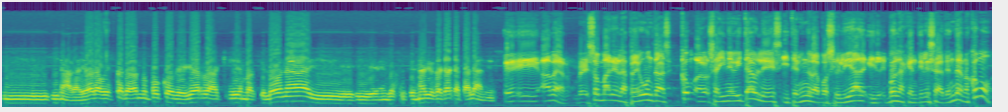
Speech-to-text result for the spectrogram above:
y, nada, y ahora voy a estar dando un poco de guerra aquí en Barcelona y, en los escenarios acá catalanes. Eh, eh, a ver, son varias las preguntas. ¿Cómo, o sea, inevitable es, y teniendo la posibilidad, y vos la gentileza de atendernos, ¿cómo,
